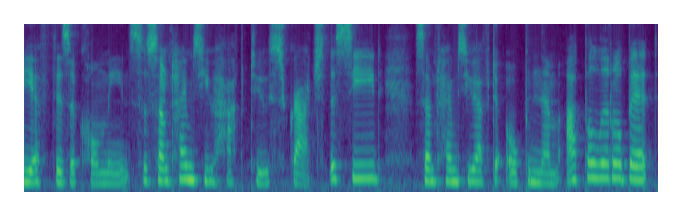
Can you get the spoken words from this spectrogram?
via physical means. So sometimes you have to scratch the seed, sometimes you have to open them up a little bit.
